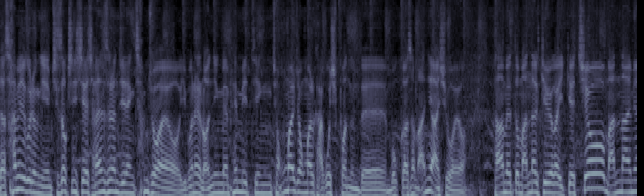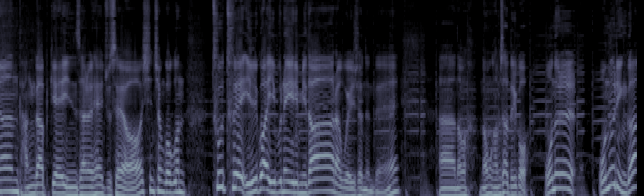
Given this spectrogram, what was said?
자 3196님 지석진 씨의 자연스러운 진행 참 좋아요. 이번에 런닝맨 팬미팅 정말 정말 가고 싶었는데 못 가서 많이 아쉬워요. 다음에 또 만날 기회가 있겠죠? 만나면 반갑게 인사를 해주세요. 신청곡은 투투의 1과 2분의 1입니다. 라고 해주셨는데. 아 너무 너무 감사드리고. 오늘 오늘인가?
